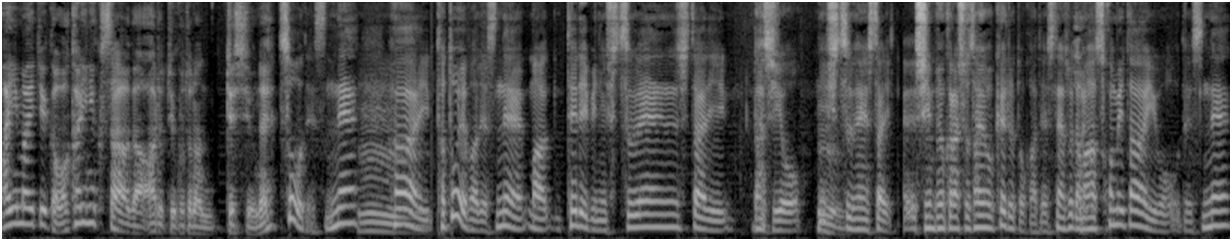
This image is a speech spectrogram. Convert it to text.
曖昧というか分かりにくさがあるということなんですよね。そうですね。うんはい、例えばですね、まあ、テレビに出演したり、ラジオに出演したり、えー新聞から取材を受けるとかですね、それからはいマスコミ対応ですね、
